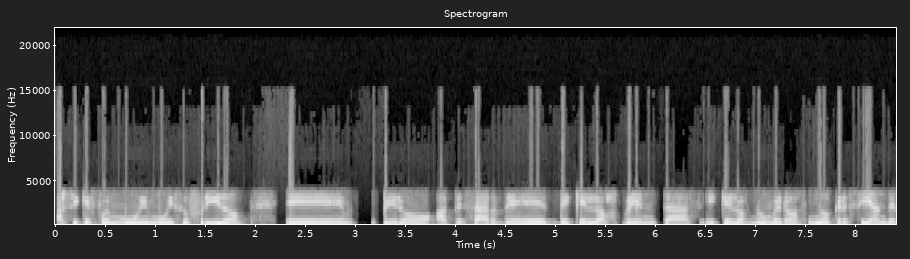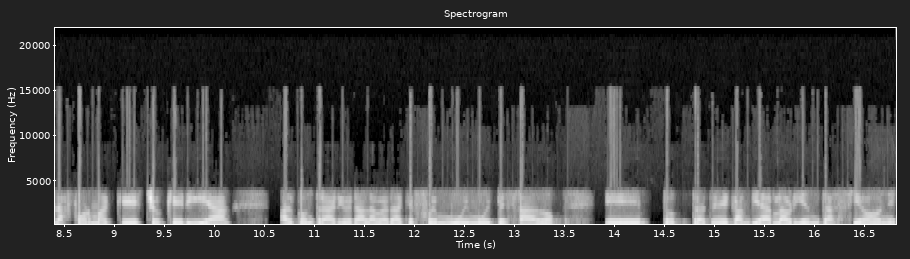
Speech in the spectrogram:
así que fue muy, muy sufrido. Eh, pero a pesar de, de, que las ventas y que los números no crecían de la forma que yo quería, al contrario, era la verdad que fue muy, muy pesado, eh, traté de cambiar la orientación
